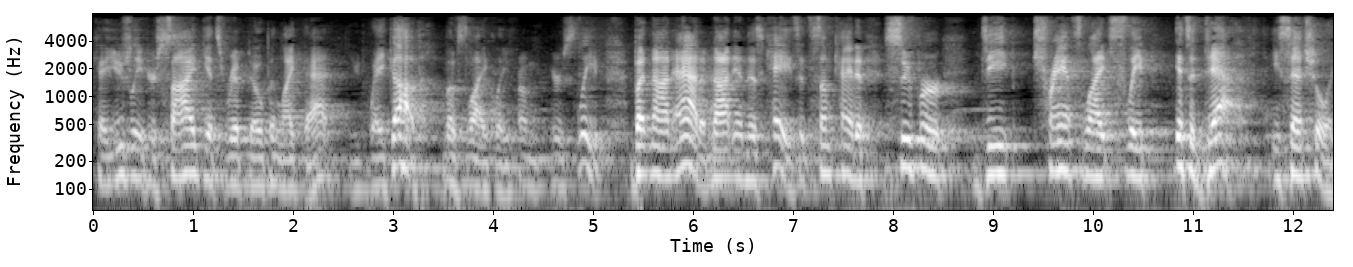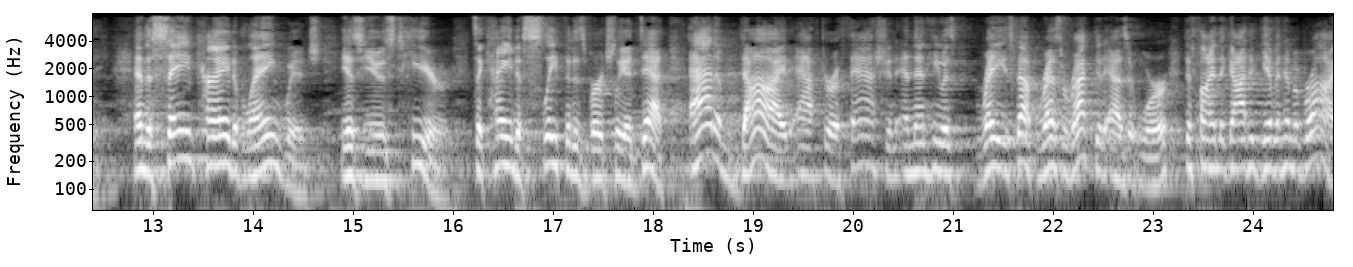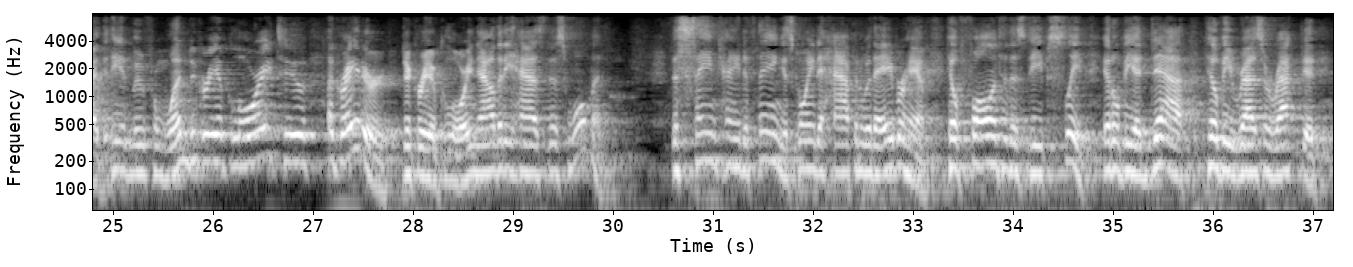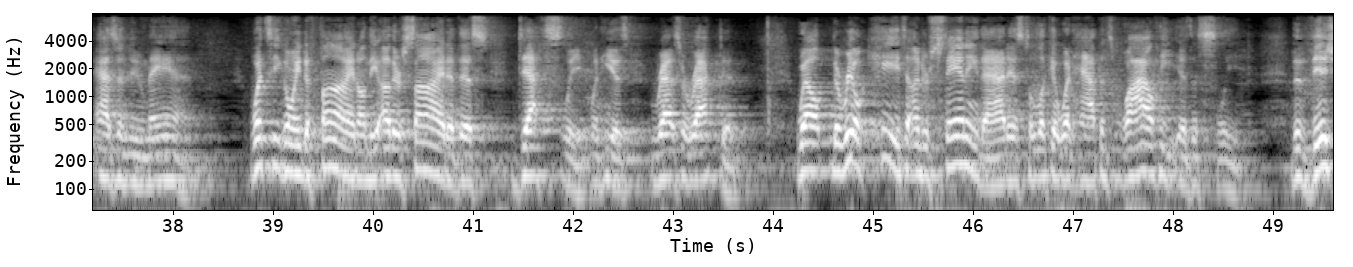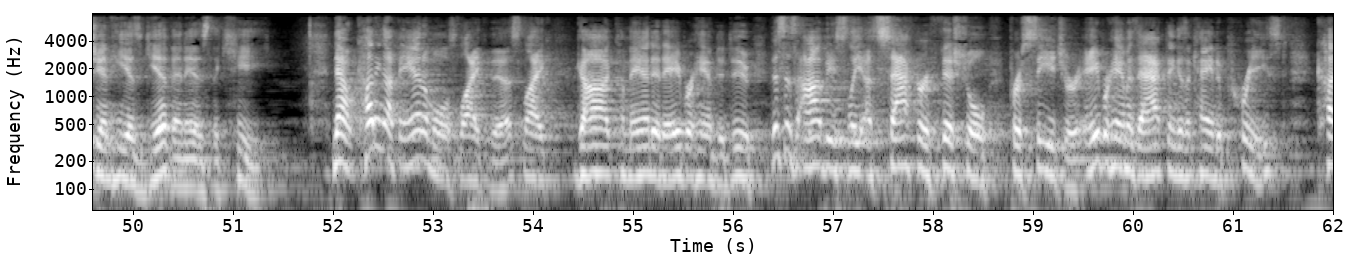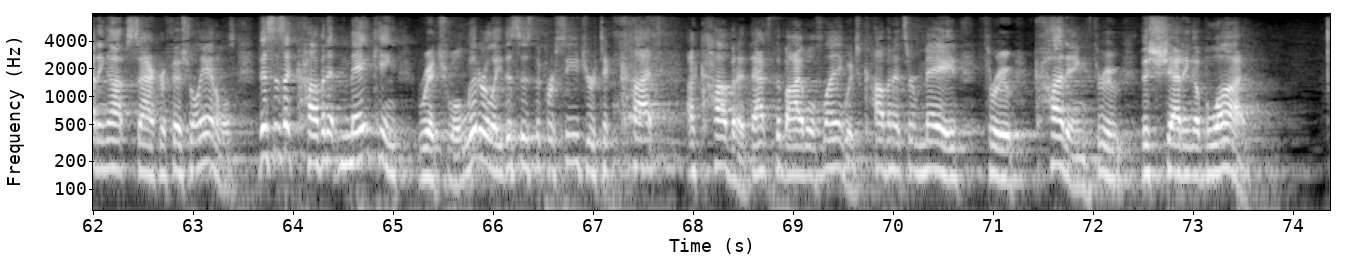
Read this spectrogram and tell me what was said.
Okay, usually if your side gets ripped open like that, you'd wake up, most likely, from your sleep. But not Adam, not in this case. It's some kind of super deep, trance-like sleep. It's a death, essentially. And the same kind of language is used here. It's a kind of sleep that is virtually a death. Adam died after a fashion, and then he was raised up, resurrected, as it were, to find that God had given him a bride, that he had moved from one degree of glory to a greater degree of glory now that he has this woman. The same kind of thing is going to happen with Abraham. He'll fall into this deep sleep. It'll be a death. He'll be resurrected as a new man. What's he going to find on the other side of this death sleep when he is resurrected? Well, the real key to understanding that is to look at what happens while he is asleep. The vision he is given is the key. Now, cutting up animals like this, like God commanded Abraham to do, this is obviously a sacrificial procedure. Abraham is acting as a kind of priest, cutting up sacrificial animals. This is a covenant making ritual. Literally, this is the procedure to cut a covenant. That's the Bible's language. Covenants are made through cutting, through the shedding of blood.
